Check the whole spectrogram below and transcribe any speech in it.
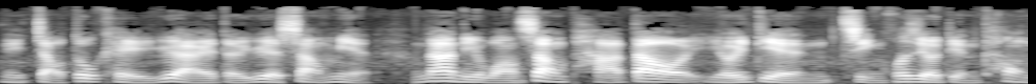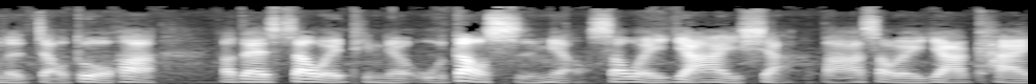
你角度可以越来的越上面，那你往上爬到有一点紧或者有点痛的角度的话。然后再稍微停留五到十秒，稍微压一下，把它稍微压开。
